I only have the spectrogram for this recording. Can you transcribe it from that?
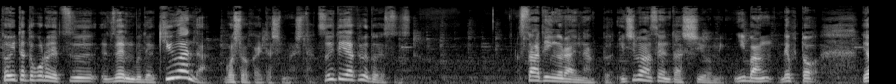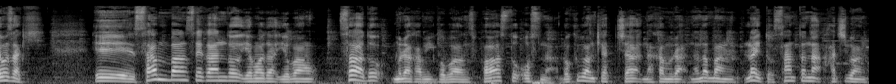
といったところで、全部で9安打ご紹介いたしました。続いてヤクルトです。スターティングラインナップ。1番センター塩見。2番レフト山崎。えー、3番セカンド山田。4番サード村上。5番ファーストオスナ。6番キャッチャー中村。7番ライトサンタナ。8番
